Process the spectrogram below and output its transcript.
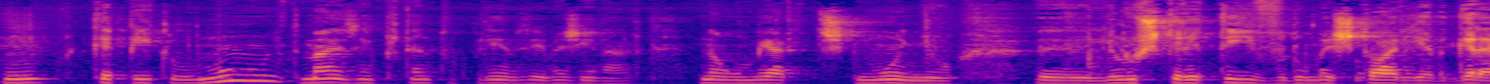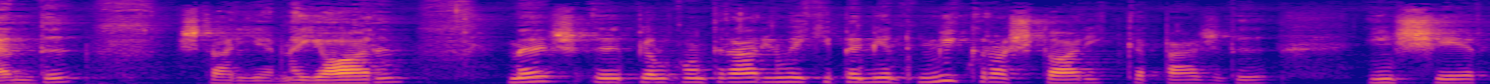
um capítulo muito mais importante do que podíamos imaginar. Não um mero testemunho eh, ilustrativo de uma história grande, história maior, mas, eh, pelo contrário, um equipamento microhistórico capaz de encher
